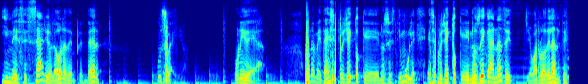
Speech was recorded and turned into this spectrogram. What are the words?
y necesario a la hora de emprender? Un sueño, una idea, una meta, ese proyecto que nos estimule, ese proyecto que nos dé ganas de llevarlo adelante,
